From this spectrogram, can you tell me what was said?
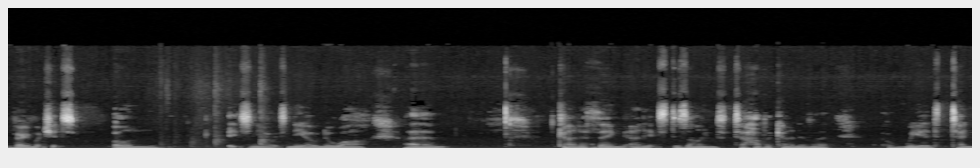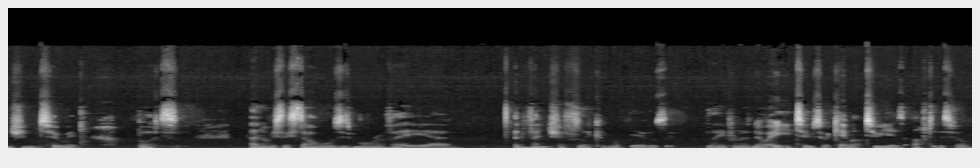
very much its own, it's you know, it's neo noir um, kind of thing, and it's designed to have a kind of a, a weird tension to it. But and obviously Star Wars is more of a um, adventure flick. What year was it? Blade Runner? No, eighty two. So it came out two years after this film,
